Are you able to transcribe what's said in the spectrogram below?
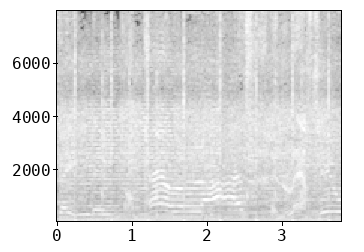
fading, I'm paralyzed and left here.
